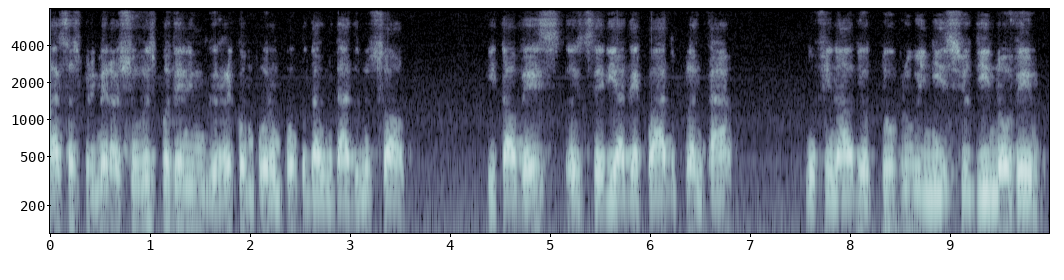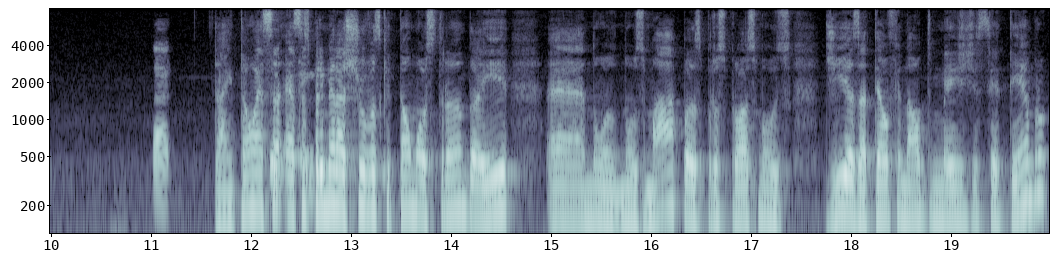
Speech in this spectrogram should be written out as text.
essas primeiras chuvas poderem recompor um pouco da umidade no solo. E talvez seria adequado plantar no final de outubro, início de novembro. Tá, tá então essa, essas primeiras chuvas que estão mostrando aí é, no, nos mapas para os próximos dias até o final do mês de setembro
